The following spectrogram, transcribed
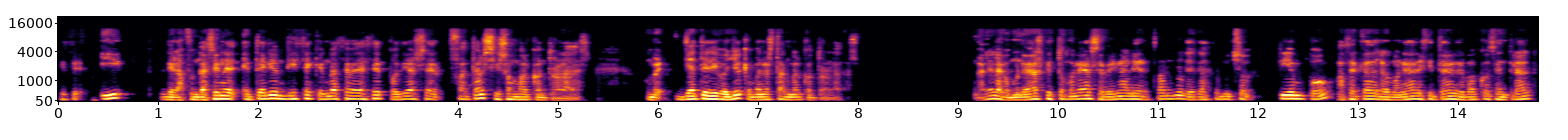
Dice, y de la Fundación Ethereum dice que una CBDC podría ser fatal si son mal controladas. Hombre, ya te digo yo que van a estar mal controladas. La comunidad de las criptomonedas se viene alertando desde hace mucho tiempo acerca de las monedas digitales del Banco Central,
